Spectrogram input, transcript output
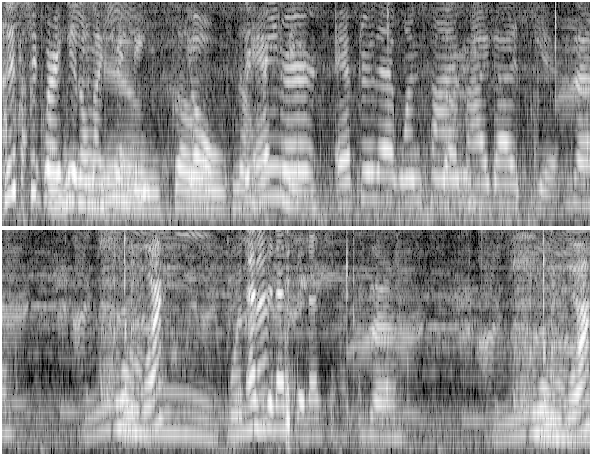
this chick right here don't like string beans. So Yo, no. after, after that one time, I got, yeah. One more? More That's that? good, that's good, that's good. One more?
